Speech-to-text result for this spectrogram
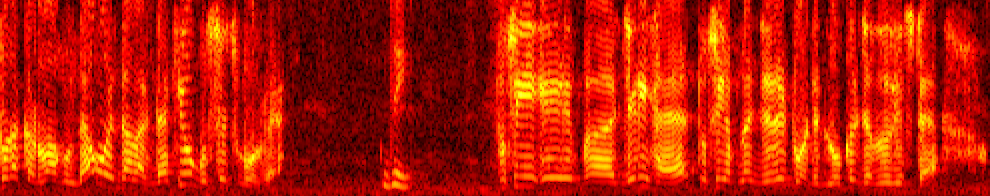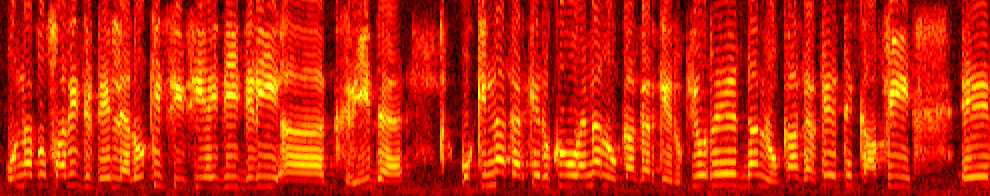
ਥੋੜਾ ਕੜਵਾ ਹੁੰਦਾ ਉਹ ਇਦਾਂ ਲੱਗਦਾ ਕਿ ਉਹ ਗੁੱਸੇ 'ਚ ਬੋਲ ਰਿਹਾ। ਜੀ। ਤੁਸੀਂ ਇਹ ਜਿਹੜੀ ਹੈ ਤੁਸੀਂ ਆਪਣਾ ਜਿਹੜੇ ਤੁਹਾਡੇ ਲੋਕਲ ਜਰਨਲਿਸਟ ਹੈ ਉਹਨਾਂ ਤੋਂ ਸਾਰੀ ਡਿਟੇਲ ਲੈ ਲਓ ਕਿ ਸੀਸੀਆਈ ਦੀ ਜਿਹੜੀ ਅਹ, ਖਰੀਦ ਹੈ ਉਹ ਕਿੰਨਾ ਕਰਕੇ ਰੁਕੂ ਉਹ ਇਹਨਾਂ ਲੋਕਾਂ ਕਰਕੇ ਰੁਕੀ ਔਰ ਇਹਨਾਂ ਲੋਕਾਂ ਕਰਕੇ ਇੱਥੇ ਕਾਫੀ ਇਹ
